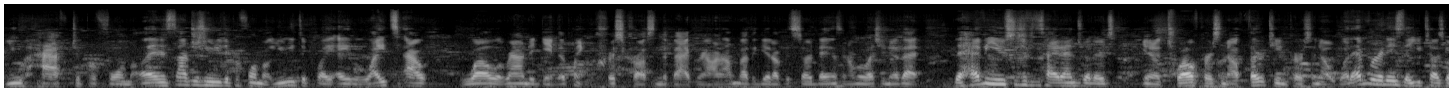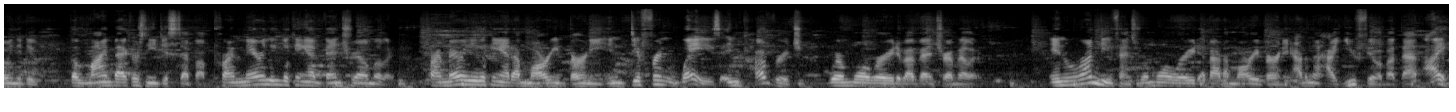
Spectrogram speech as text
You have to perform. And it's not just you need to perform well, you need to play a lights out, well rounded game. They're playing crisscross in the background. I'm about to get up and start dancing. I'm going to let you know that. The heavy usage of the tight ends, whether it's you know 12 personnel, 13 personnel, whatever it is that Utah is going to do, the linebackers need to step up. Primarily looking at Ventrell Miller, primarily looking at Amari Burney in different ways. In coverage, we're more worried about Ventrell Miller. In run defense, we're more worried about Amari Burney. I don't know how you feel about that. I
